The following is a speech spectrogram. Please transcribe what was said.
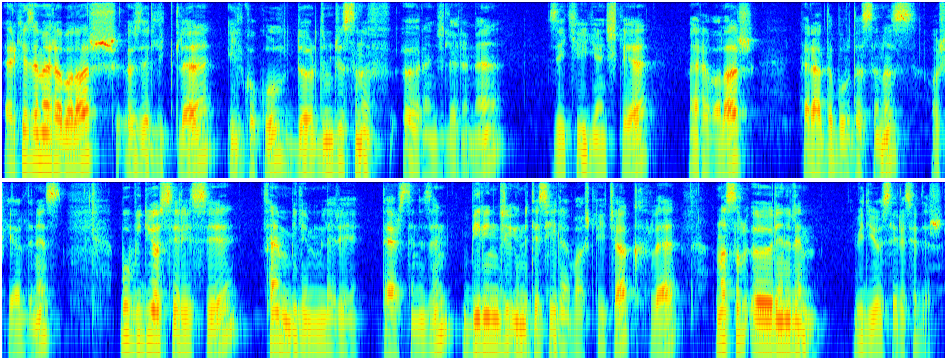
Herkese merhabalar. Özellikle ilkokul 4. sınıf öğrencilerine, zeki gençliğe merhabalar. Herhalde buradasınız. Hoş geldiniz. Bu video serisi Fen Bilimleri dersinizin birinci ünitesiyle başlayacak ve Nasıl Öğrenirim video serisidir.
